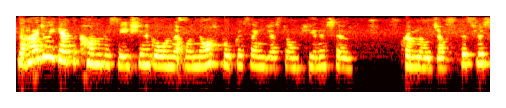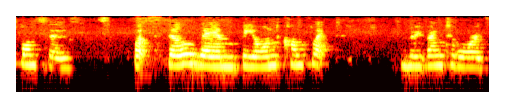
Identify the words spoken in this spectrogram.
So how do we get the conversation going that we're not focusing just on punitive criminal justice responses, but still then beyond conflict, moving towards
